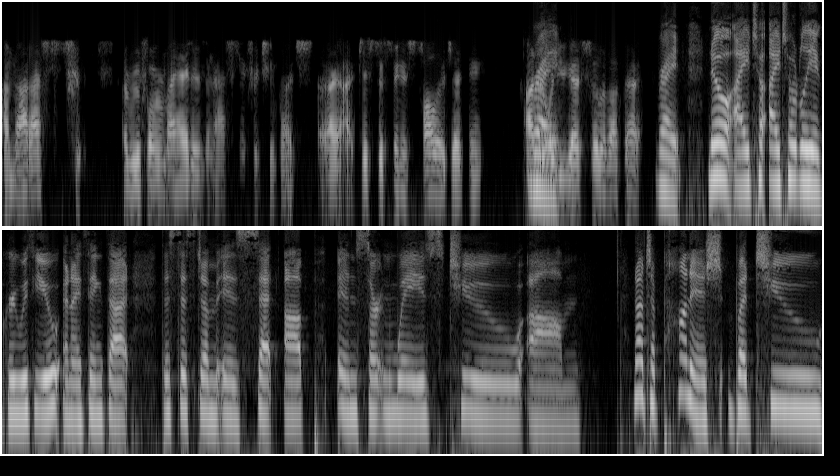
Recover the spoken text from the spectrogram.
I'm not asking for a roof over my head. Isn't asking for too much. I, I just to finish college, I think. I don't right. know what you guys feel about that. Right. No, I, to- I totally agree with you. And I think that the system is set up in certain ways to, um, not to punish, but to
